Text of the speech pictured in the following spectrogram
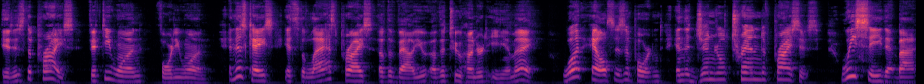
it is the price, 51.41. In this case, it's the last price of the value of the 200 EMA. What else is important in the general trend of prices? We see that by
